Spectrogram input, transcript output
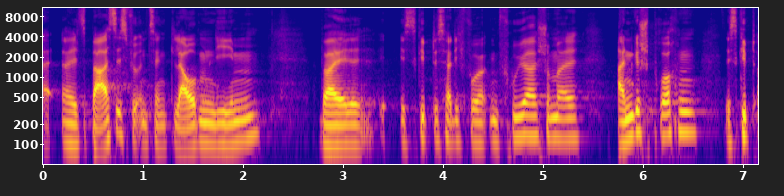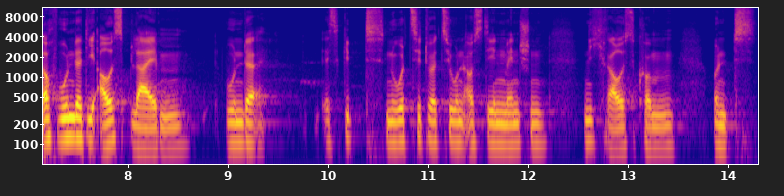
äh, als Basis für unseren Glauben nehmen, weil es gibt, das hatte ich vor, im Frühjahr schon mal angesprochen, es gibt auch Wunder, die ausbleiben. Wunder, es gibt Notsituationen, aus denen Menschen nicht rauskommen. Und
